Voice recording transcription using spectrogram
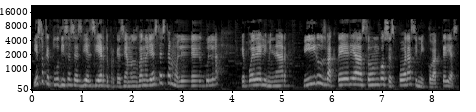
Y esto que tú dices es bien cierto, porque decíamos, bueno, ya está esta molécula que puede eliminar virus, bacterias, hongos, esporas y micobacterias.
